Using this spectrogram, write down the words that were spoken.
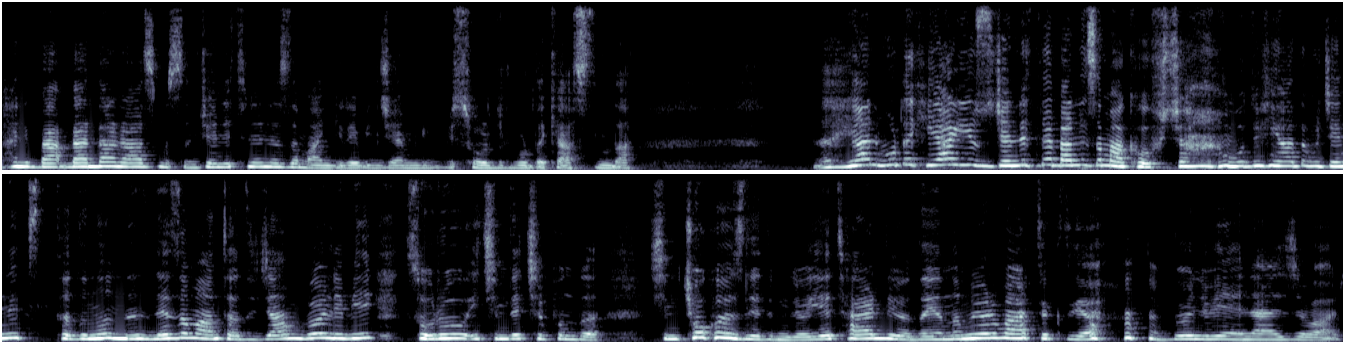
hani ben, benden razı mısın? Cennetine ne zaman girebileceğim gibi bir sorudur buradaki aslında. Yani buradaki yeryüzü cennetine ben ne zaman kavuşacağım? bu dünyada bu cennet tadını ne zaman tadacağım? Böyle bir soru içimde çırpındı. Şimdi çok özledim diyor. Yeter diyor. Dayanamıyorum artık diyor. Böyle bir enerji var.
